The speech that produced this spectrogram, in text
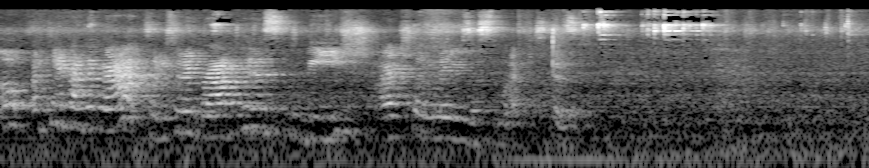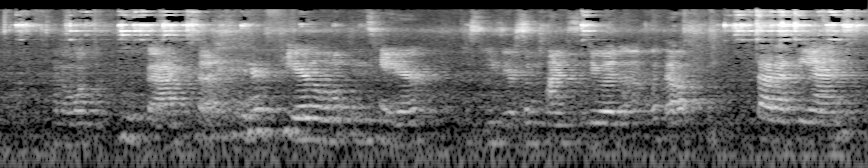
oh, I can't have the grab, so I'm just going to grab his leash. Actually, I'm going to use this lift because I don't want the poop bag to interfere, the little container. Just easier sometimes to do it uh, without that at the end.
